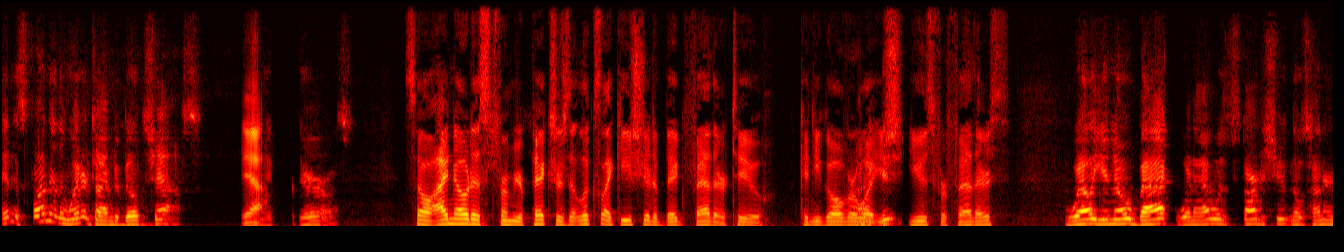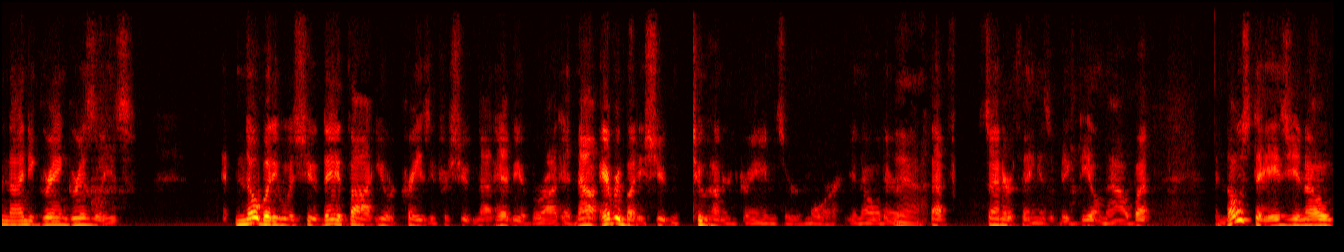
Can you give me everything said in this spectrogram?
and it's fun in the wintertime to build shafts. Yeah, arrows. So I noticed from your pictures, it looks like you shoot a big feather too. Can you go over what you sh- use for feathers? Well, you know, back when I was started shooting those 190 grain grizzlies, nobody was shooting. They thought you were crazy for shooting that heavy of a broadhead. Now everybody's shooting 200 grains or more. You know, they're, yeah. that center thing is a big deal now. But in those days, you know,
